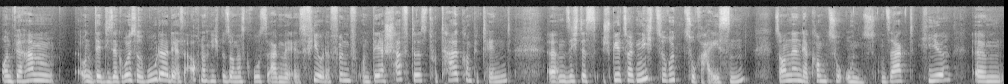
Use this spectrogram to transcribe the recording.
Und wir haben, und der, dieser größere Bruder, der ist auch noch nicht besonders groß, sagen wir, er ist vier oder fünf, und der schafft es total kompetent, ähm, sich das Spielzeug nicht zurückzureißen, sondern der kommt zu uns und sagt, hier, ähm,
